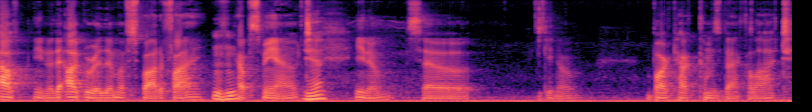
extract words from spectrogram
al- you know the algorithm of Spotify Mhm. helps me out. Yeah. You know, so you know Bartok comes back a lot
